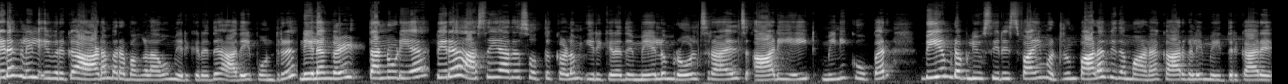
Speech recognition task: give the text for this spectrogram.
இடங்களில் இவருக்கு ஆடம்பர பங்களாவும் இருக்கிறது. அதே போன்று நிலங்கள் தன்னுடைய பிற அசையாத சொத்துக்களும் இருக்கிறது. மேலும் Rolls Royce Audi eight Mini Cooper BMW series five மற்றும் பலவிதமான கார்களையும் வைத்திருக்காரு.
